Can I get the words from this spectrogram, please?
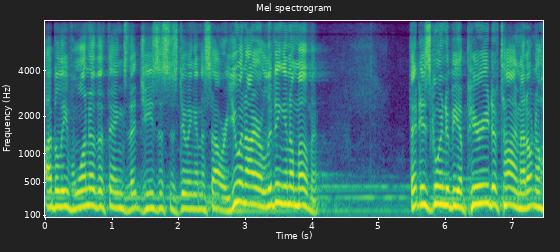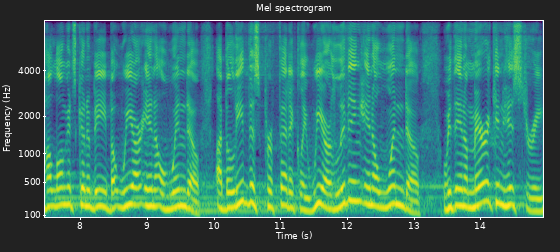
I believe one of the things that Jesus is doing in this hour, you and I are living in a moment that is going to be a period of time. I don't know how long it's going to be, but we are in a window. I believe this prophetically. We are living in a window within American history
